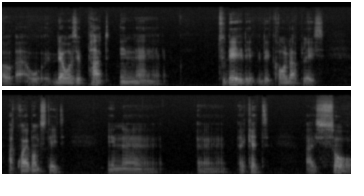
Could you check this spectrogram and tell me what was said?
Oh, uh, there was a part in uh, today they, they call that place Akwa Ibom State in uh, uh, Eket. I saw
